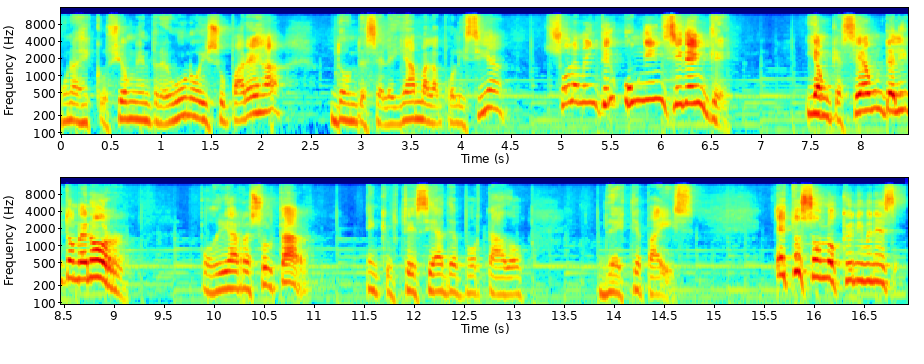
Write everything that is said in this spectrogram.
una discusión entre uno y su pareja donde se le llama a la policía, solamente un incidente, y aunque sea un delito menor, podría resultar en que usted sea deportado de este país. Estos son los crímenes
